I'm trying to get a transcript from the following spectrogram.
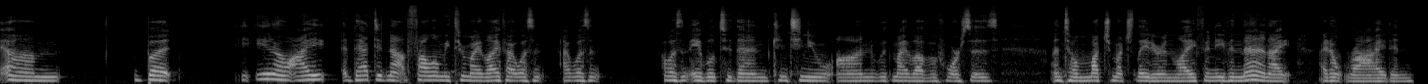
um, but you know i that did not follow me through my life. I wasn't i wasn't i wasn't able to then continue on with my love of horses until much much later in life and even then i i don't ride and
